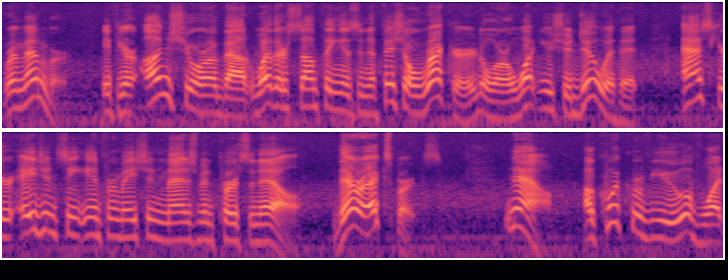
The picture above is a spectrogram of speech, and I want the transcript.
Remember, if you're unsure about whether something is an official record or what you should do with it, ask your agency information management personnel. They're experts. Now, a quick review of what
